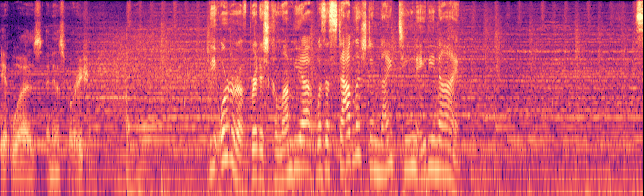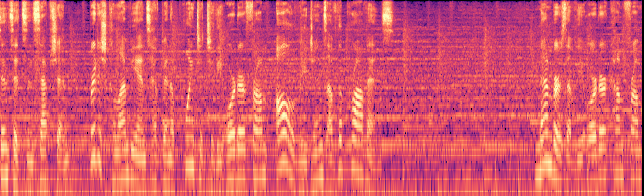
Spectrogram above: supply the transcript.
It was an inspiration. The Order of British Columbia was established in 1989. Since its inception, British Columbians have been appointed to the Order from all regions of the province. Members of the Order come from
